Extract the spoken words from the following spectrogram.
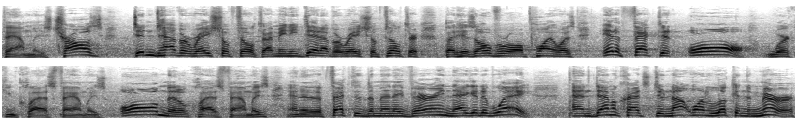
families. Charles didn't have a racial filter. I mean, he did have a racial filter, but his overall point was it affected all working class families, all middle class families, and it affected them in a very negative way. And Democrats do not want to look in the mirror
